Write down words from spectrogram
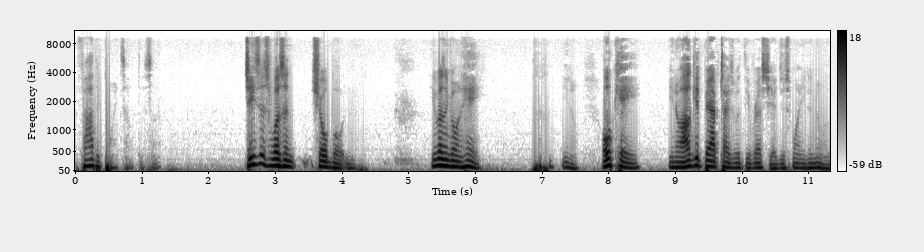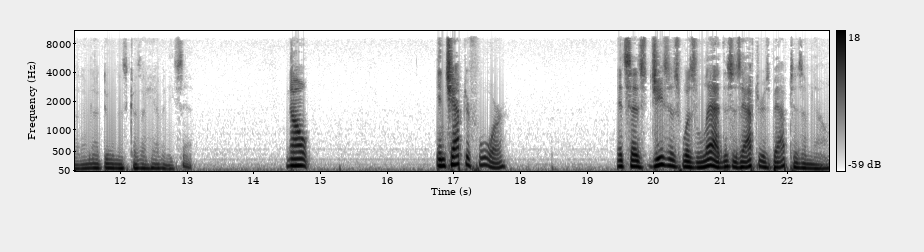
The Father points out the Son. Jesus wasn't showboating. He wasn't going, hey, you know, okay, you know, I'll get baptized with the rest of you. I just want you to know that I'm not doing this because I have any sin. Now, in chapter 4, it says Jesus was led, this is after his baptism now,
